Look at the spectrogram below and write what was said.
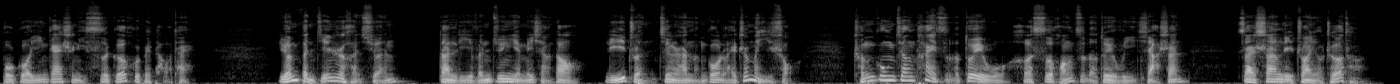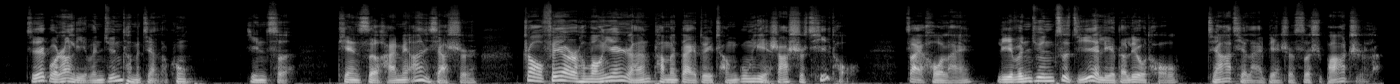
不过应该是你四哥会被淘汰。”原本今日很悬，但李文君也没想到李准竟然能够来这么一手，成功将太子的队伍和四皇子的队伍引下山，在山里转悠折腾，结果让李文君他们捡了空。因此，天色还没暗下时，赵飞儿和王嫣然他们带队成功猎杀十七头，再后来，李文君自己也猎得六头，加起来便是四十八只了，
